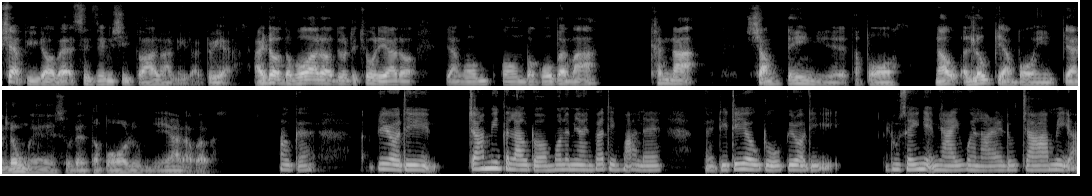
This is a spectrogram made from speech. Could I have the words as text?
ဖြတ်ပြီးတော့ပဲအစစ်အစင်းမရှိသွားလာနေတာတွေ့ရအဲ့တော့သဘောကတော့သူတချို့တွေကတော့ရန်ကုန်ဟိုဘကိုးဘက်မှာခဏ ရှောင်တိန်နေတဲ့သဘောနောက်အလုတ်ပြန်ပေါ်ရင်ပြန်လုံးမယ်ဆိုတဲ့သဘောလို့မြင်ရတာပါပဲဟုတ်ကဲ့ပြီးတော့ဒီကြားမိတလောက်တော့မော်လမြိုင်ဘက်ဒီမှာလည်းအဲဒီတရုတ်တို့ပြီးတော့ဒီလူစိမ်းတွေအများကြီးဝင်လာတယ်လို့ကြားမိတာ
